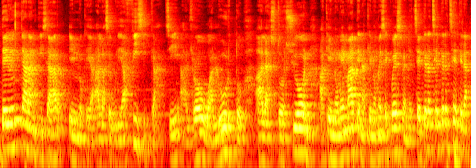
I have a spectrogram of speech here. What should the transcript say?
deben garantizar en lo que a la seguridad física, ¿sí? al robo, al hurto, a la extorsión, a que no me maten, a que no me secuestren, etcétera, etcétera, etcétera,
